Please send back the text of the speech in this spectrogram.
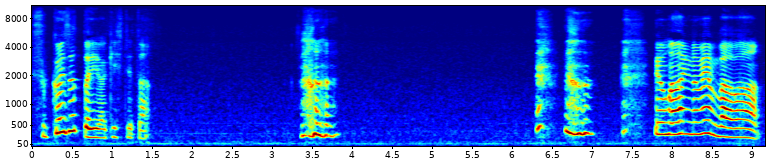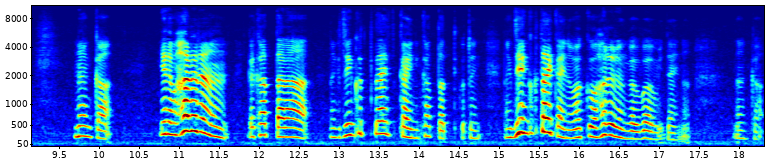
すっごいずっと言い訳してた。でも周りのメンバーはなんかいやでもはるるんが勝ったらなんか全国大会に勝ったってことになんか全国大会の枠をはるるんが奪うみたいななんか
